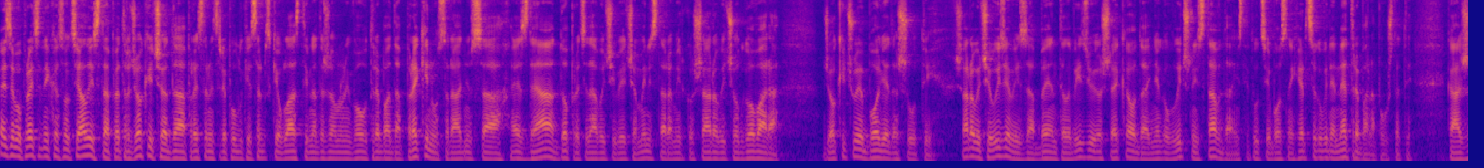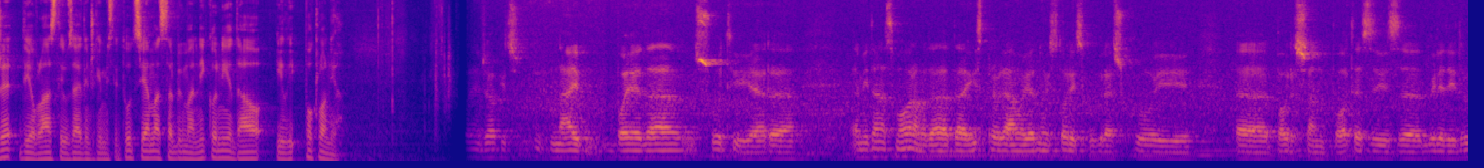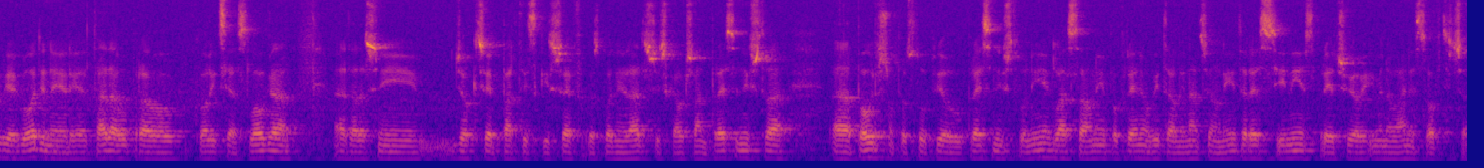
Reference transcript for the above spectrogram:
Na izjavu predsjednika socijalista Petra Đokića da predstavnici Republike Srpske u vlasti na državnom nivou treba da prekinu saradnju sa SDA, do predsjedavajući vijeća ministara Mirko Šarović odgovara. Đokiću je bolje da šuti. Šarović je u izjavi za BN televiziju još rekao da je njegov lični stav da institucije Bosne i Hercegovine ne treba napuštati. Kaže, dio vlasti u zajedničkim institucijama Srbima niko nije dao ili poklonio. Đokić najbolje da šuti jer E, mi danas moramo da, da ispravljamo jednu istorijsku grešku i e, pogrešan potez iz e, 2002. godine, jer je tada upravo koalicija Sloga, e, tadašnji Đokićev partijski šef, gospodin Radišić, kao član predsjedništva, e, pogrešno postupio u predsjedništvu, nije glasao, nije pokrenuo vitalni nacionalni interes i nije spriječio imenovanje Softića.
